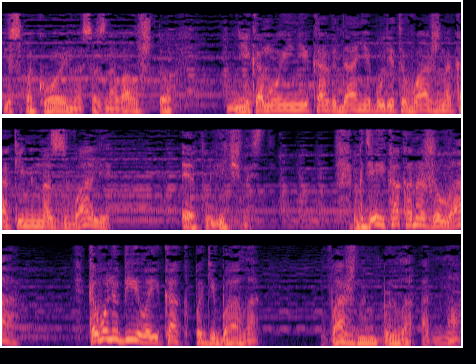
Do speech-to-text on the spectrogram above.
И спокойно сознавал, что никому и никогда не будет важно, как именно звали эту личность, где и как она жила, кого любила и как погибала. Важным было одно.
